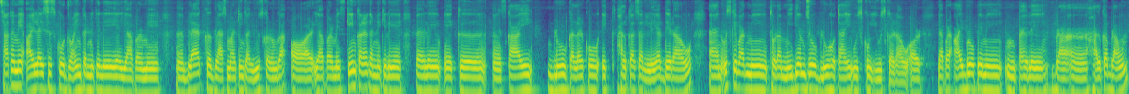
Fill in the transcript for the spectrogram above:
साथ में मैं आई लाइसिस को ड्राइंग करने के लिए यहाँ पर मैं ब्लैक ग्लास मार्किंग का यूज़ करूँगा और यहाँ पर मैं स्किन कलर करने के लिए पहले एक स्काई ब्लू कलर को एक हल्का सा लेयर दे रहा हूँ एंड उसके बाद मैं थोड़ा मीडियम जो ब्लू होता है उसको यूज़ कर रहा हूँ और यहाँ पर आईब्रो पे मैं पहले ब्रा, हल्का ब्राउन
